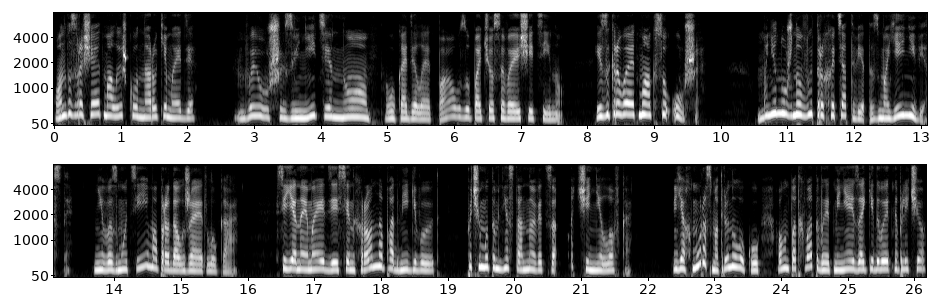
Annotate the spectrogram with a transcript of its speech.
Он возвращает малышку на руки Мэдди. «Вы уж извините, но...» Лука делает паузу, почесывая щетину. И закрывает Максу уши. «Мне нужно вытрахать ответ из моей невесты». Невозмутимо продолжает Лука. Сиена и Мэдди синхронно подмигивают. Почему-то мне становится очень неловко. Я хмуро смотрю на Луку, а он подхватывает меня и закидывает на плечо.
